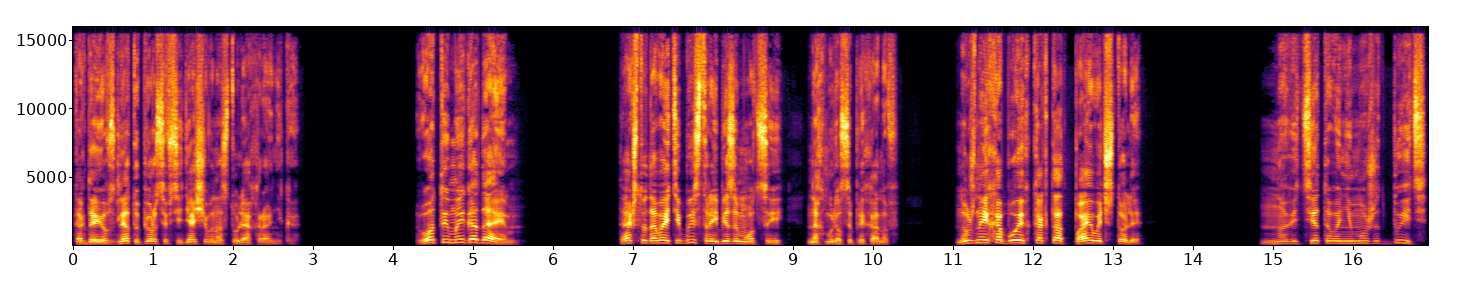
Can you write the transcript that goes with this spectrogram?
когда ее взгляд уперся в сидящего на стуле охранника. Вот и мы гадаем. Так что давайте быстро и без эмоций, нахмурился Плеханов. Нужно их обоих как-то отпаивать, что ли. Но ведь этого не может быть,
